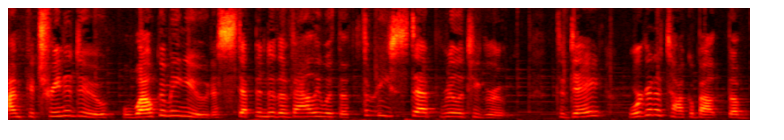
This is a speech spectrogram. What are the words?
I'm Katrina Dew, welcoming you to Step into the Valley with the Three Step Realty Group. Today, we're going to talk about the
